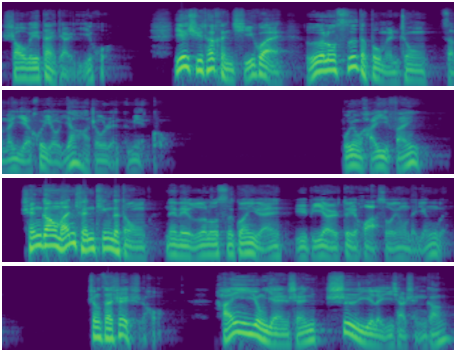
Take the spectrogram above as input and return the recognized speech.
稍微带点疑惑。也许他很奇怪，俄罗斯的部门中怎么也会有亚洲人的面孔。不用韩毅翻译，陈刚完全听得懂那位俄罗斯官员与比尔对话所用的英文。正在这时候，韩毅用眼神示意了一下陈刚，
